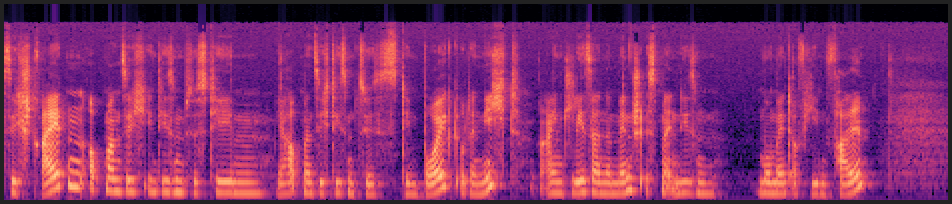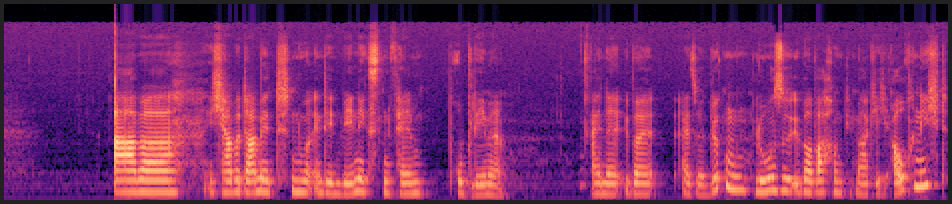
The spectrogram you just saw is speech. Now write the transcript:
sich streiten, ob man sich in diesem System, ja, ob man sich diesem System beugt oder nicht. Ein gläserner Mensch ist man in diesem Moment auf jeden Fall. Aber ich habe damit nur in den wenigsten Fällen Probleme. Eine über, also lückenlose Überwachung, die mag ich auch nicht.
